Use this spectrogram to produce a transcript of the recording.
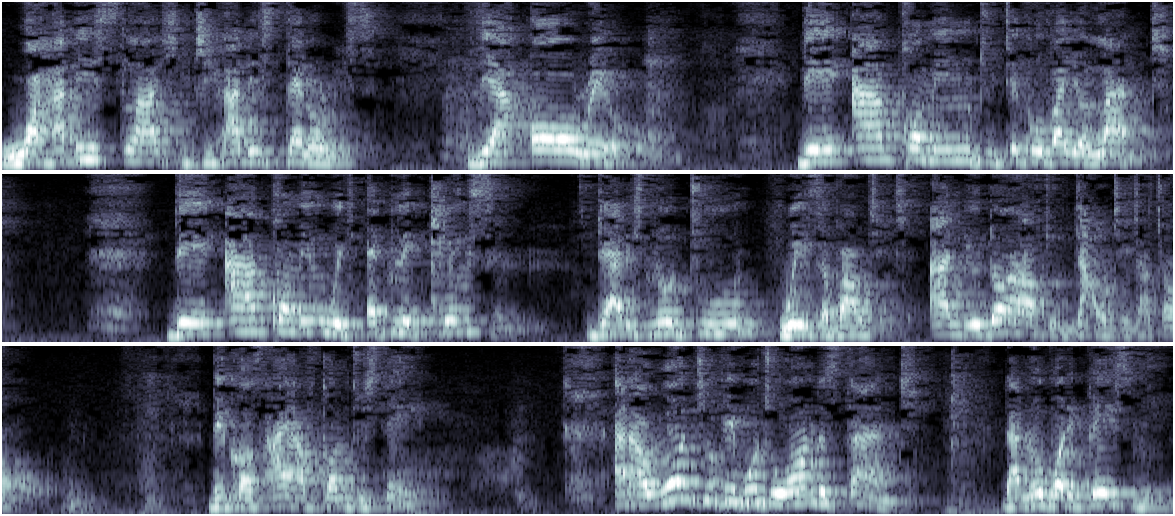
Wahhabi slash jihadist terrorists, they are all real. They are coming to take over your land. They are coming with ethnic cleansing. There is no two ways about it. And you don't have to doubt it at all. Because I have come to stay. And I want you people to understand that nobody pays me.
